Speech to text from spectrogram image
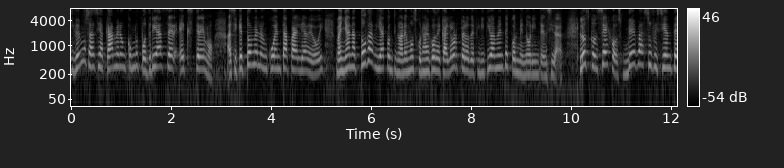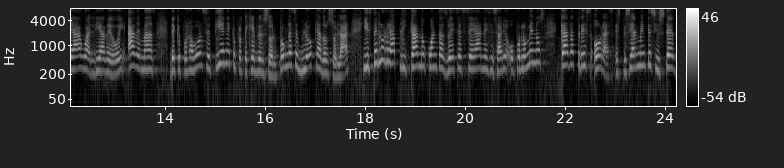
y vemos hacia Cameron cómo podría ser extremo. Así que tómelo en cuenta para el día de hoy Mañana todavía continuaremos con algo de calor, pero definitivamente con menor intensidad. Los consejos, beba suficiente agua el día de hoy, además de que por favor se tiene que proteger del sol. Póngase bloqueador solar y estélo reaplicando cuantas veces sea necesario o por lo menos cada tres horas, especialmente si usted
